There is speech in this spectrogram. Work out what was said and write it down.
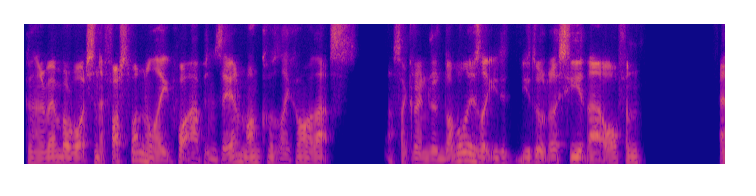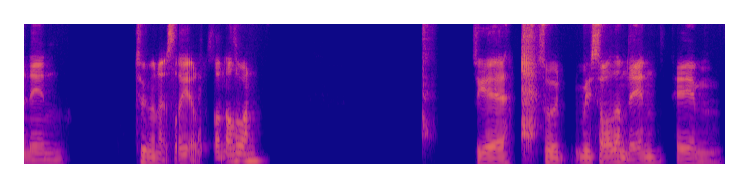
Because I remember watching the first one, like what happens there? And my uncle's like, "Oh, that's that's a ground rule double." He's like, "You you don't really see it that often." And then two minutes later, there's another one. So yeah, so we saw them then, um,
